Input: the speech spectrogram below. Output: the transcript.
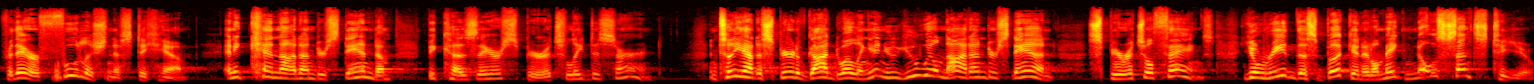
for they are foolishness to him, and he cannot understand them because they are spiritually discerned. Until you have the Spirit of God dwelling in you, you will not understand spiritual things. You'll read this book and it'll make no sense to you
